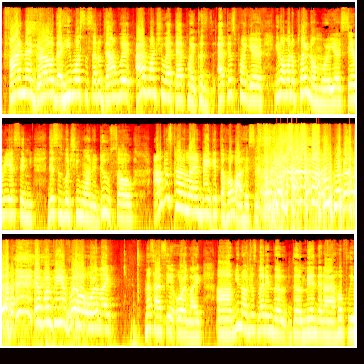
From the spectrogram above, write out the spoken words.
find that girl that he wants to settle down with, I want you at that point because at this point you're you don't want to play no more. You're serious and this is what you want to do. So. I'm just kind of letting Bay get the hoe out his system. if we're being real, or like that's how I see it. Or like, um, you know, just letting the the man that I hopefully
